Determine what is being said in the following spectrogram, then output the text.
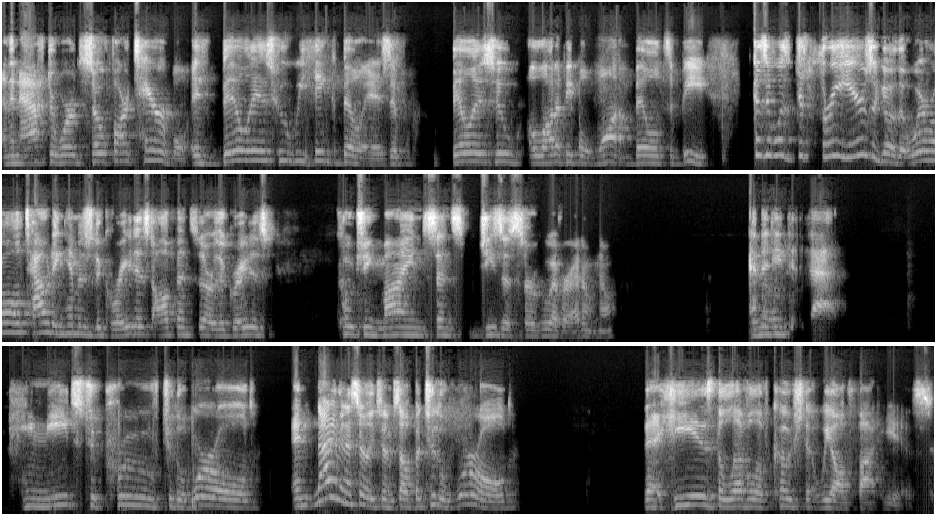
And then afterwards, so far, terrible. If Bill is who we think Bill is, if Bill is who a lot of people want Bill to be, because it was just three years ago that we're all touting him as the greatest offense or the greatest coaching mind since Jesus or whoever, I don't know. And then he um, did that. He needs to prove to the world and not even necessarily to himself, but to the world that he is the level of coach that we all thought he is.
